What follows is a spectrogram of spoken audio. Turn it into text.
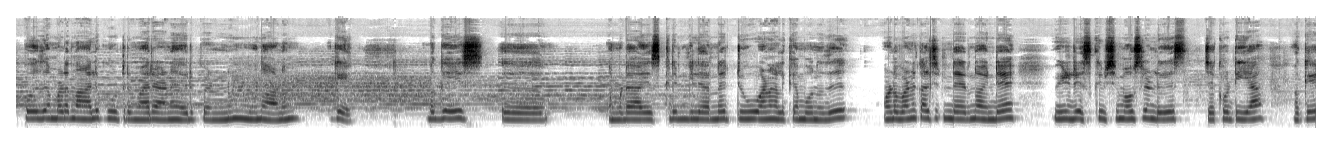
അപ്പോൾ ഇത് നമ്മുടെ നാല് കൂട്ടർമാരാണ് ഒരു പെണ്ണും മൂന്നാണും ഓക്കെ അപ്പോൾ ഗൈസ് നമ്മുടെ ഐസ്ക്രീം കില്ലറിന്റെ ടു ആണ് കളിക്കാൻ പോകുന്നത്. നമ്മുടെ വൺ കളിച്ചിട്ടുണ്ടായിരുന്നു. അതിന്റെ വീഡിയോ ഡിസ്ക്രിപ്ഷൻ ബോക്സിലുണ്ട് ഗേസ് ചെക്കൗട്ട് ചെയ്യുക ഓക്കെ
